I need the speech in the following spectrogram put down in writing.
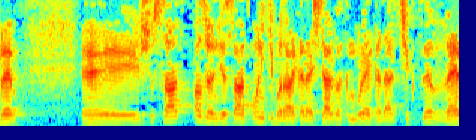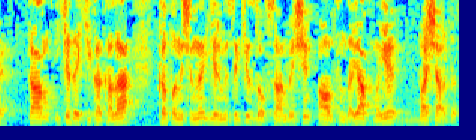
Ve ee, şu saat az önce saat 12 bar arkadaşlar bakın buraya kadar çıktı ve tam 2 dakika kala kapanışını 28.95'in altında yapmayı başardı.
